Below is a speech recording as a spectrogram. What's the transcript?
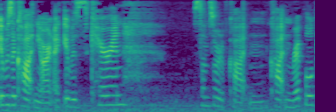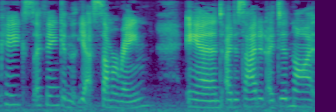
it was a cotton yarn. It was Caron, some sort of cotton, cotton ripple cakes, I think, and yes, yeah, summer rain. And I decided I did not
